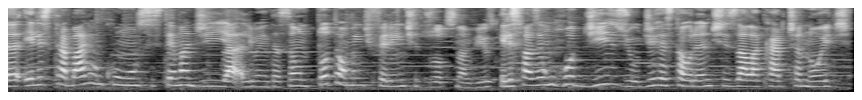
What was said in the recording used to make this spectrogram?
É, Eles trabalham com um sistema de alimentação totalmente diferente dos outros navios. Eles fazem um rodízio de restaurantes à la carte à noite.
